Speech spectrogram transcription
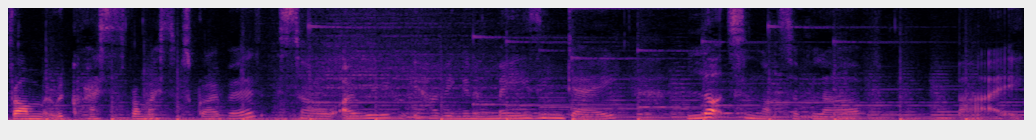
from requests from my subscribers. So I really hope you're having an amazing day. Lots and lots of love. Bye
